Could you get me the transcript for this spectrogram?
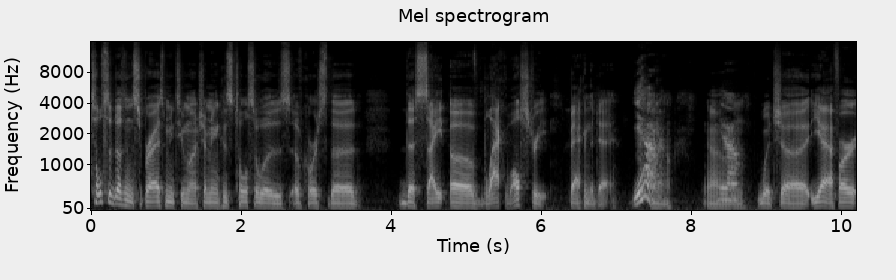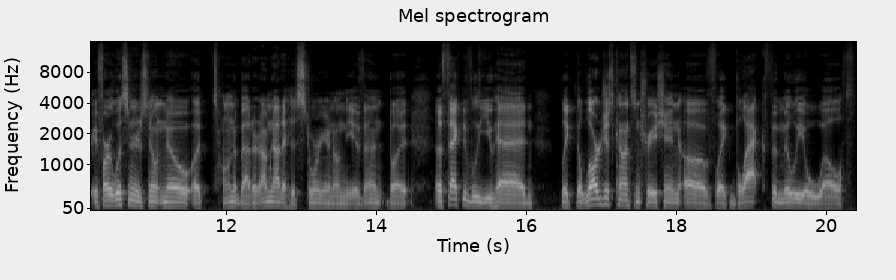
Tulsa doesn't surprise me too much. I mean, because Tulsa was, of course, the the site of Black Wall Street back in the day. yeah. you know. Um, Yeah. Which, uh, yeah, if our if our listeners don't know a ton about it, I'm not a historian on the event, but effectively, you had like the largest concentration of like black familial wealth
